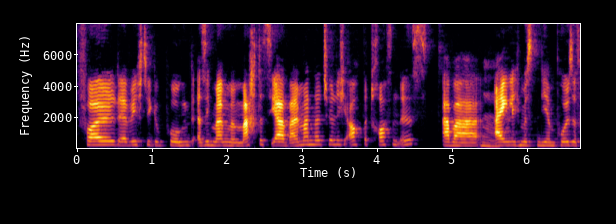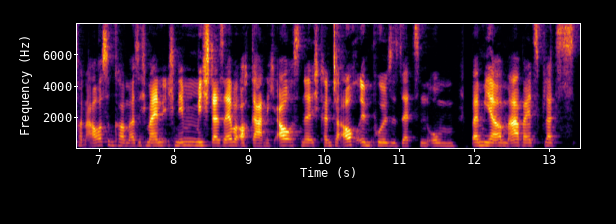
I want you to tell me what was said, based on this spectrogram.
voll der wichtige Punkt. Also ich meine, man macht es ja, weil man natürlich auch betroffen ist. Aber hm. eigentlich müssten die Impulse von außen kommen. Also ich meine, ich nehme mich da selber auch gar nicht aus. Ne? Ich könnte auch Impulse setzen, um bei mir am Arbeitsplatz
